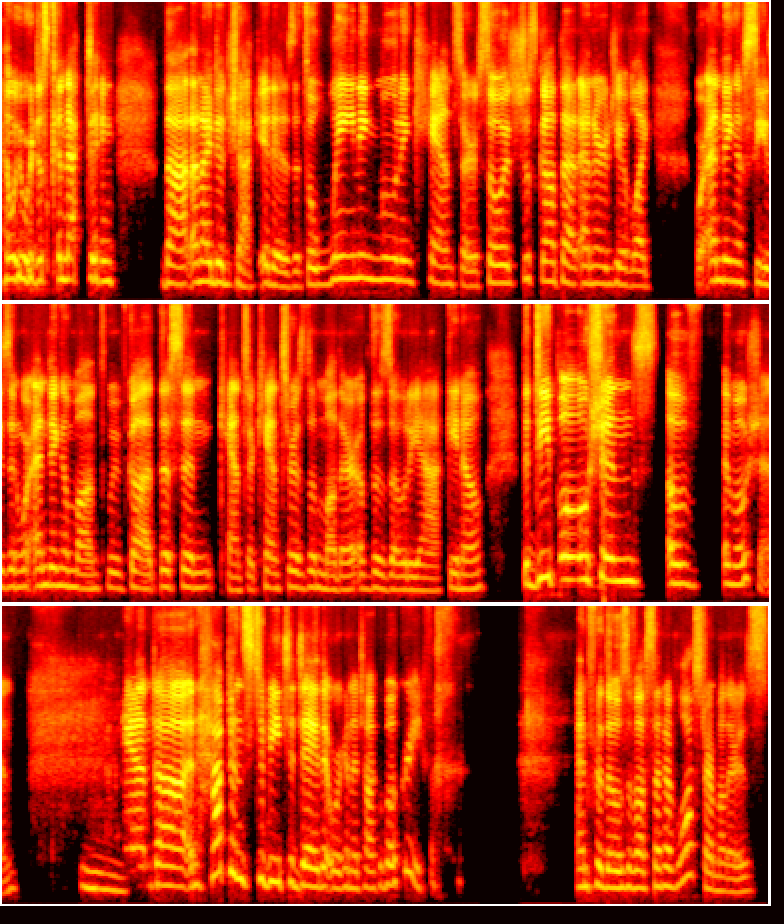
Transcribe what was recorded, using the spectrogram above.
And we were just connecting that and i did check. It is. It's a waning moon in cancer. So it's just got that energy of like we're ending a season we're ending a month. We've got this in cancer. Cancer is the mother of the zodiac you know? The deep oceans of emotion. Mm. and uh, it happens to be today that we're going to talk about grief. And for those of us that have lost our mothers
